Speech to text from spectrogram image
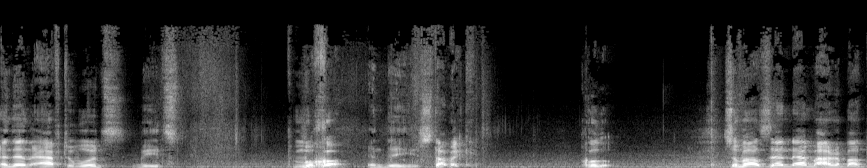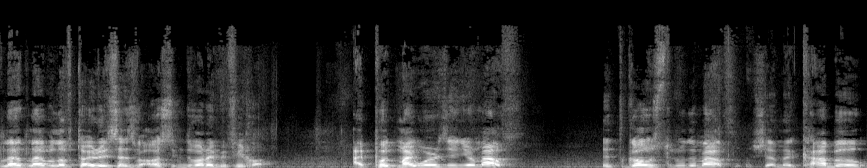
And then afterwards, it's mucha in the stomach. Chulu. So Valzen Emar about that level of Torah says V'osim dvarei b'ficha. I put my words in your mouth. It goes through the mouth. Shemekabel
